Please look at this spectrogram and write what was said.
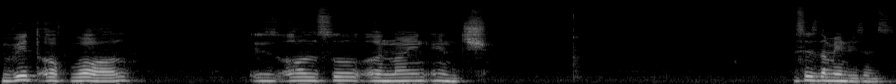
width of wall is also a 9 inch. This is the main reasons.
